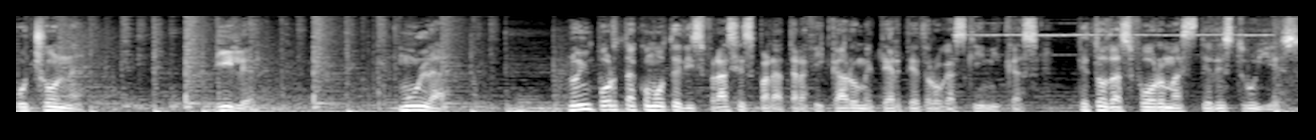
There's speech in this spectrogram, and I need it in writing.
buchona, dealer, mula, No importa cómo te disfraces para traficar o meterte drogas químicas, de todas formas te destruyes.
